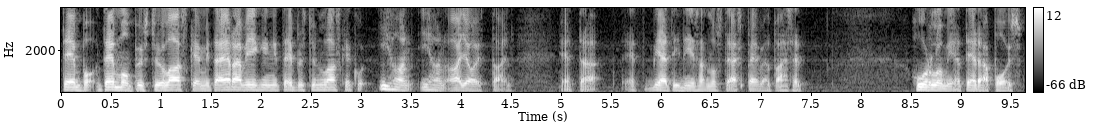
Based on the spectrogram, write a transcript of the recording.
tempo, tempon pystyy laskemaan, mitä eräviikingit ei pystynyt laskemaan kuin ihan, ihan ajoittain. Että, että vietiin niin sanotusti SPV pääset hurlumi ja terä pois.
